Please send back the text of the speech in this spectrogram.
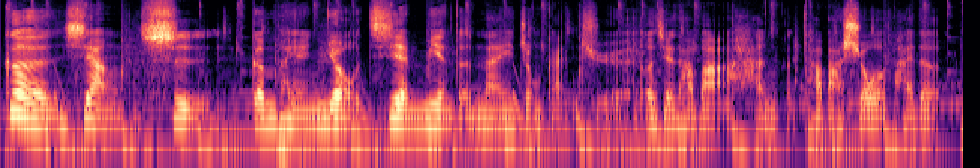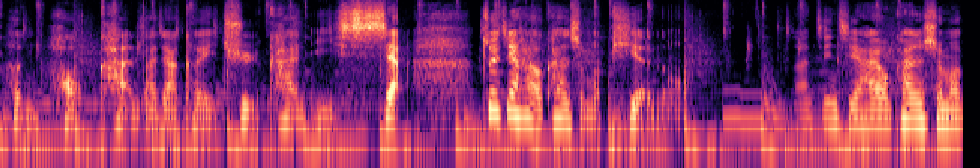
更像是跟朋友见面的那一种感觉。而且他把韩他把首尔拍得很好看，大家可以去看一下。最近还有看什么片哦？那近期还有看什么？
